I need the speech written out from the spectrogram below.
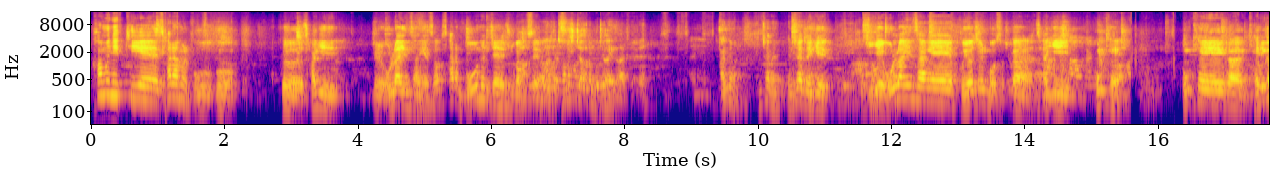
커뮤니티에 사람을 모으고 그 자기를 온라인상에서 사람 모으는 재주가 있어요. 정신적으로 문제가 있는 것 같은데. 아니요, 괜찮아요. 괜찮은데 이게 이게 온라인상에 보여진 모습과 자기 본캐, 본캐가 괴리가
